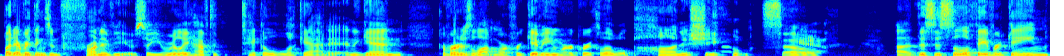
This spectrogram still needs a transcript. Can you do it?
but everything's in front of you so you really have to take a look at it and again Caverna is a lot more forgiving where Agricola will punish you so Yeah. uh, this is still a favorite game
